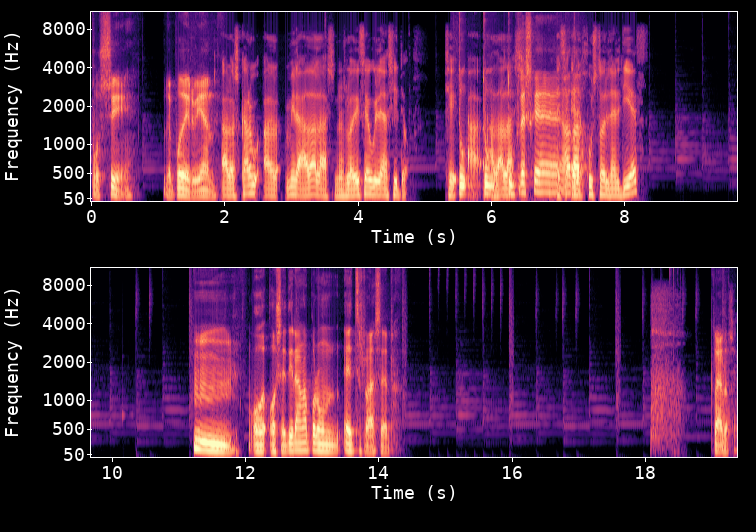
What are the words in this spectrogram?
Pues sí le puede ir bien A los Car- a- Mira, a Dallas, nos lo dice Williamsito. Sí, ¿Tú, a, tú- a tú Dallas. crees que es el justo en el 10. Hmm, o, o se tiran a por un Edge Rusher. Claro. No sé.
